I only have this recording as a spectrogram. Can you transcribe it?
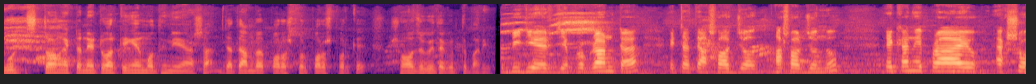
গুড, স্ট্রং একটা নেটওয়ার্কিংয়ের মধ্যে নিয়ে আসা, যাতে আমরা পরস্পর পরস্পরকে সহযোগিতা করতে পারি। বিডিএর যে প্রোগ্রামটা, এটাতে আসার আসার জন্য, এখানে প্রায় একশো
